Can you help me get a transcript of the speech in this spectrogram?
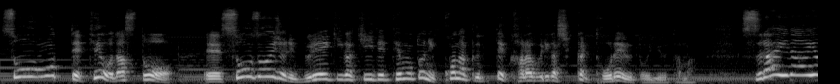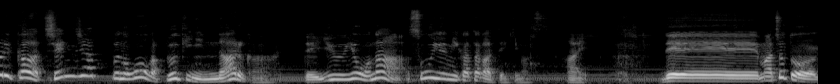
そう思って手を出すと、えー、想像以上にブレーキが効いて手元に来なくって空振りがしっかり取れるという球。スライダーよりかはチェンジアップの方が武器になるかなっていうようなそういう見方ができます。はい、で、まあ、ちょっと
